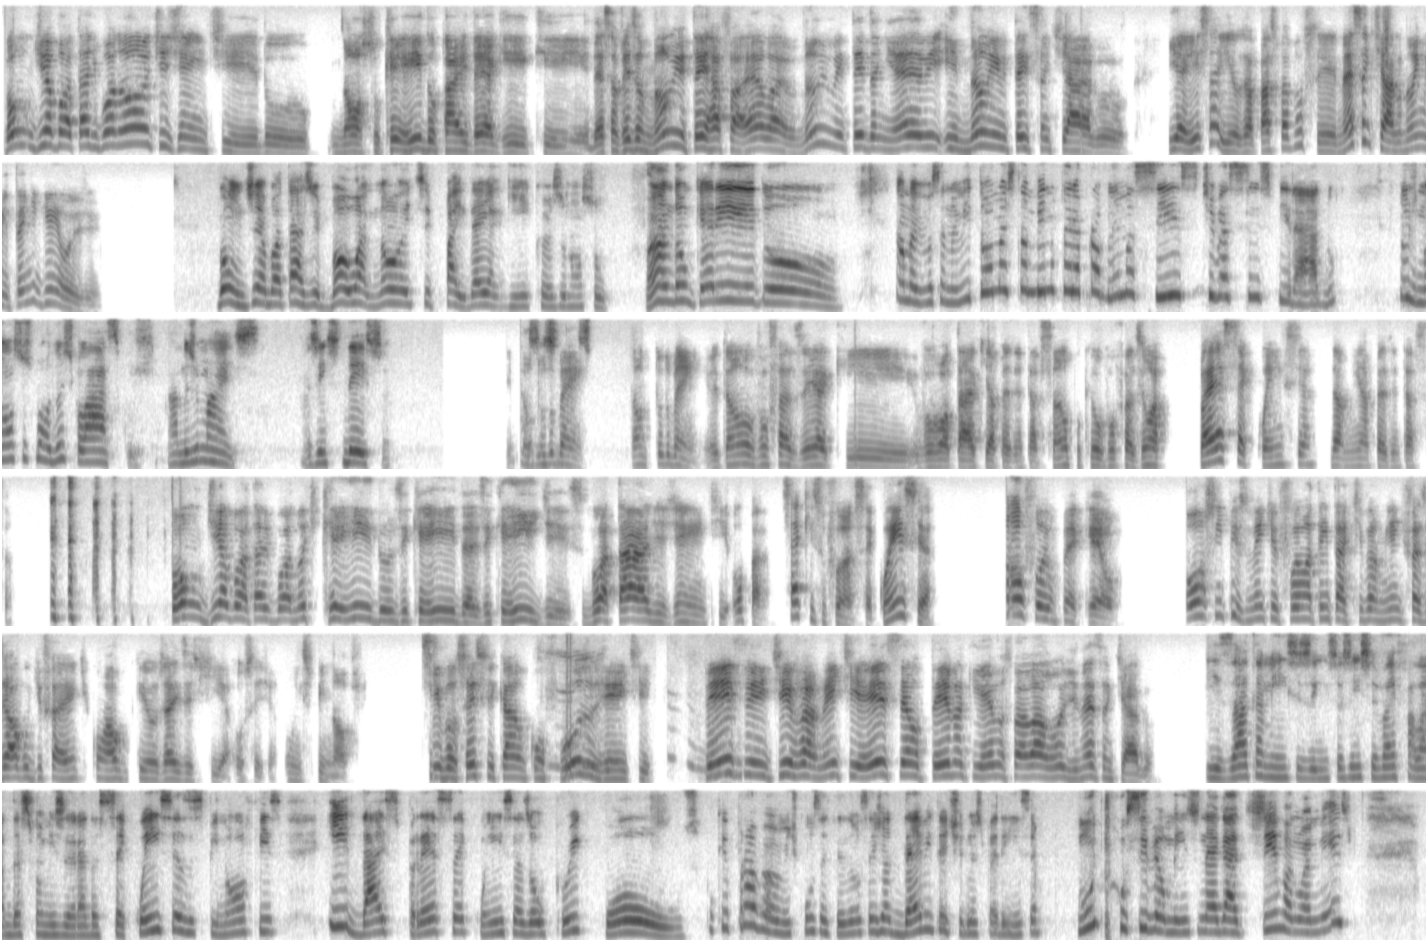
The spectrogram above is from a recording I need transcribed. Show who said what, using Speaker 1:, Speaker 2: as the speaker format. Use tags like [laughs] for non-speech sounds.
Speaker 1: Bom dia, boa tarde, boa noite, gente do nosso querido Pai Ideia Geek. Dessa vez eu não imitei Rafaela, eu não imitei Daniele e não imitei Santiago. E é isso aí, eu já passo para você. Né, Santiago? Não imitei ninguém hoje.
Speaker 2: Bom dia, boa tarde, boa noite, Pai Ideia Geekers, o nosso fandom querido. Não, mas você não imitou, mas também não teria problema se tivesse se inspirado nos nossos bordões clássicos. Nada demais. A gente deixa.
Speaker 1: Então, tudo bem. Deixa. Então, tudo bem. Então, eu vou fazer aqui, vou voltar aqui a apresentação, porque eu vou fazer uma pré-sequência da minha apresentação. [laughs] Bom dia, boa tarde, boa noite, queridos e queridas e querides. Boa tarde, gente. Opa, será que isso foi uma sequência? Ou foi um prequel? Ou simplesmente foi uma tentativa minha de fazer algo diferente com algo que eu já existia, ou seja, um spin-off. Se vocês ficaram confusos, gente, definitivamente esse é o tema que vamos falar hoje, né, Santiago?
Speaker 2: Exatamente, gente. A gente vai falar das famigeradas sequências, spin-offs e das pré-sequências ou prequels. Porque provavelmente, com certeza, vocês já devem ter tido uma experiência muito [laughs] possivelmente negativa, não é mesmo?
